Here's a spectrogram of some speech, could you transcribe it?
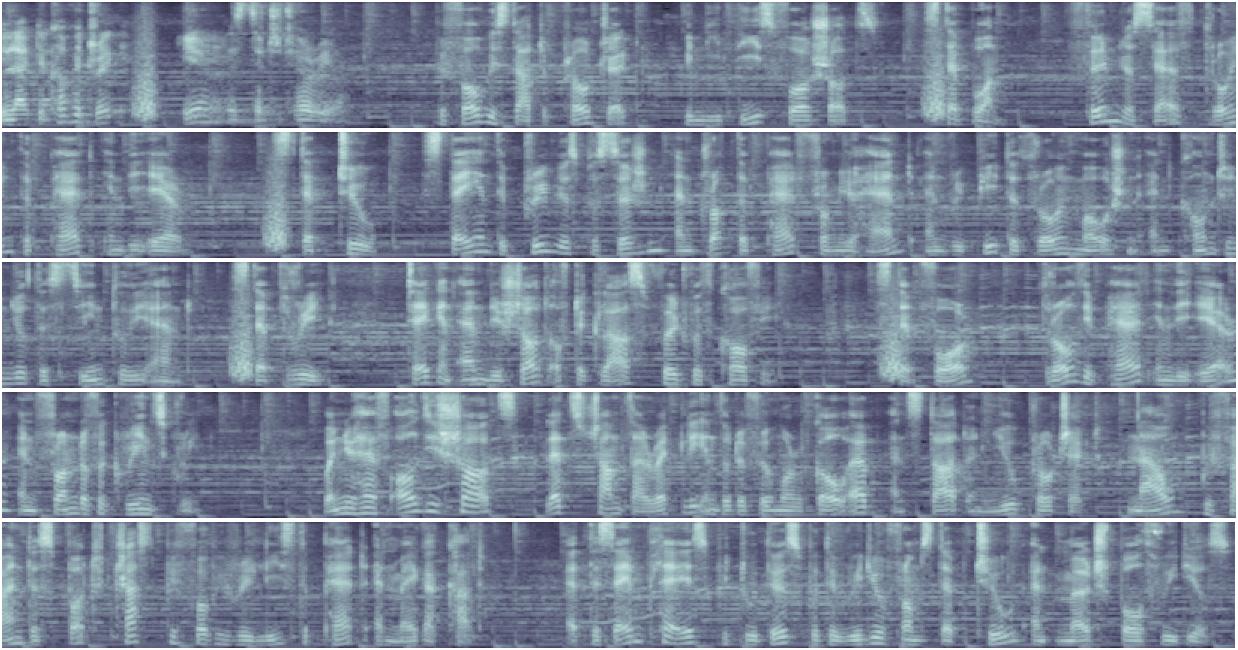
You like the coffee trick? Here is the tutorial. Before we start the project, we need these four shots. Step 1. Film yourself throwing the pad in the air. Step 2. Stay in the previous position and drop the pad from your hand and repeat the throwing motion and continue the scene to the end. Step 3. Take an empty shot of the glass filled with coffee. Step 4. Throw the pad in the air in front of a green screen. When you have all these shots, let's jump directly into the Filmora Go app and start a new project. Now we find the spot just before we release the pad and make a cut. At the same place we do this with the video from step 2 and merge both videos.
